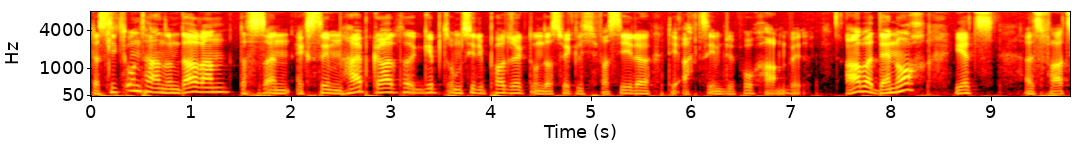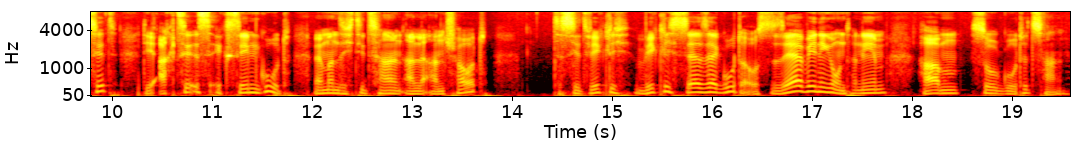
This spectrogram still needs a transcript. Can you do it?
Das liegt unter anderem daran, dass es einen extremen Hype gerade gibt um CD Projekt und dass wirklich fast jeder die Aktie im Depot haben will. Aber dennoch, jetzt als Fazit, die Aktie ist extrem gut. Wenn man sich die Zahlen alle anschaut, das sieht wirklich, wirklich sehr, sehr gut aus. Sehr wenige Unternehmen haben so gute Zahlen.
